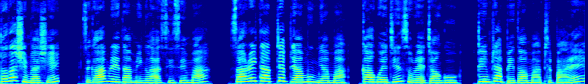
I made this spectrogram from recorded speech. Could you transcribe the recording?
သောသားရှင်များရှင်စကားပြေသာမင်္ဂလာအစီအစဉ်မှာဇာရိတပြက်ပြားမှုများမှကာကွယ်ခြင်းဆိုတဲ့အကြောင်းကိုတင်ပြပေးသွားမှာဖြစ်ပါတယ်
